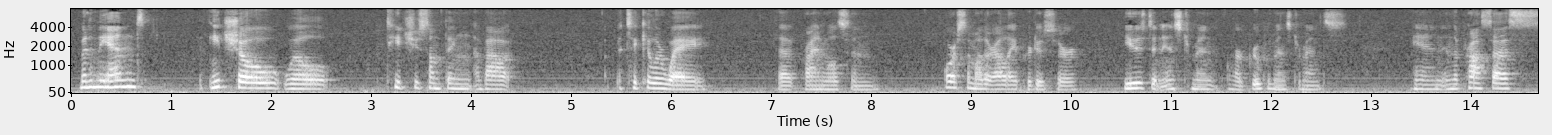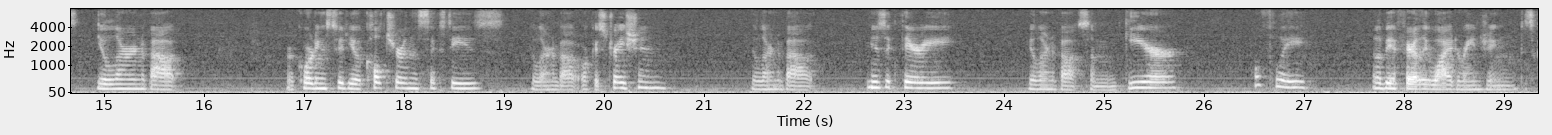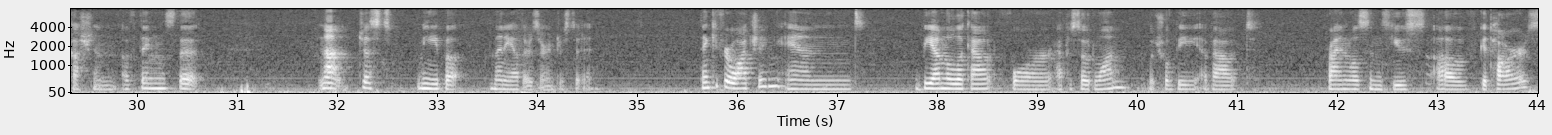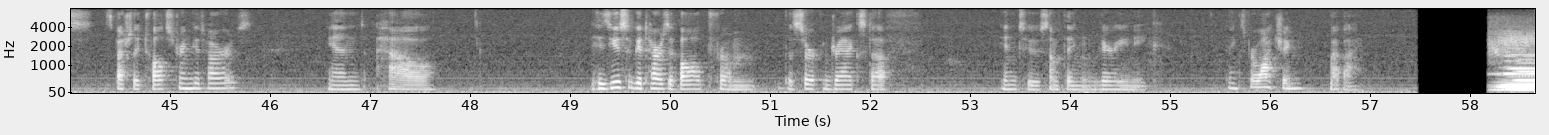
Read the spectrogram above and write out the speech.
But in the end, each show will teach you something about particular way that Brian Wilson or some other LA producer used an instrument or a group of instruments. And in the process, you'll learn about recording studio culture in the 60s, you'll learn about orchestration, you'll learn about music theory, you'll learn about some gear. Hopefully, it'll be a fairly wide ranging discussion of things that not just me, but many others are interested in. Thank you for watching, and be on the lookout for episode one, which will be about Brian Wilson's use of guitars, especially 12 string guitars, and how his use of guitars evolved from the surf and drag stuff into something very unique. Thanks for watching. Bye bye.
